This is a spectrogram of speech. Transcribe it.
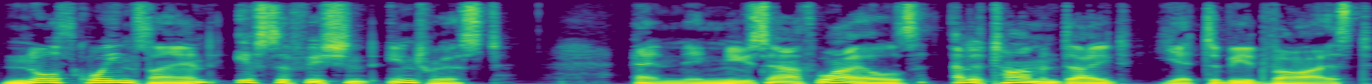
North Queensland if sufficient interest, and in New South Wales at a time and date yet to be advised.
